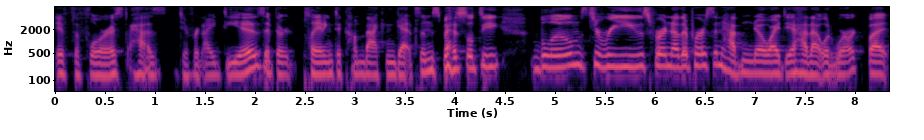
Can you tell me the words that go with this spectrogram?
if the florist has different ideas, if they're planning to come back and get some specialty blooms to reuse for another person. Have no idea how that would work, but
